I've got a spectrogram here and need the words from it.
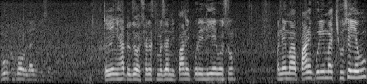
ભૂખ બહુ લાગી છે. તો એની હાટું જો સરસ મજાની પાણીપુરી લઈ આવ્યો છું. અને એમાં પાણીપુરીમાં છૂસે એવું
